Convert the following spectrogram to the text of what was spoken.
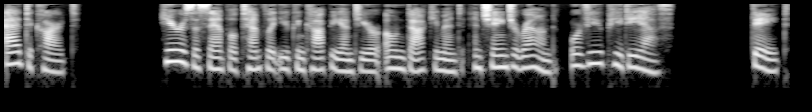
Add to cart. Here is a sample template you can copy onto your own document and change around, or view PDF. Date.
